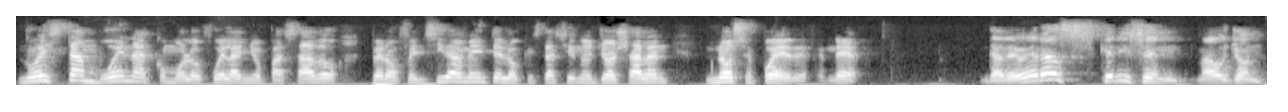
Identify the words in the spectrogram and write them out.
no es tan buena como lo fue el año pasado, pero ofensivamente lo que está haciendo Josh Allen no se puede defender. ¿De, de veras? ¿Qué dicen, Mao John?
